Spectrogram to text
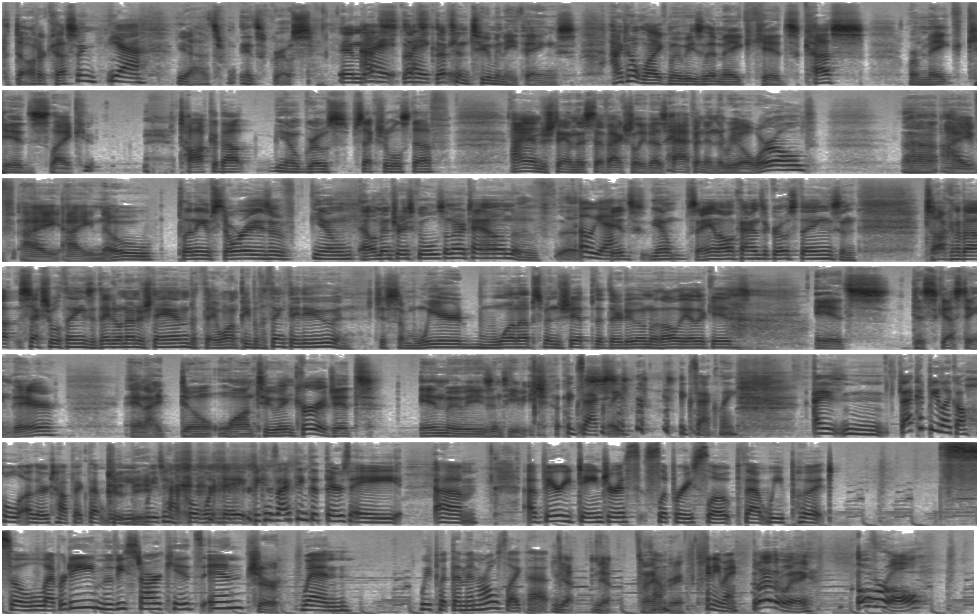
the daughter cussing. yeah Yeah, it's it's gross, and that's I- I that's agree. that's in too many things. I don't like movies that make kids cuss or make kids like talk about you know gross sexual stuff. I understand this stuff actually does happen in the real world. Uh, I've I I know plenty of stories of you know elementary schools in our town of uh, Oh, yeah. kids you know saying all kinds of gross things and talking about sexual things that they don't understand but they want people to think they do and just some weird one-upsmanship that they're doing with all the other kids. It's disgusting there, and I don't want to encourage it in movies and TV shows. exactly exactly I mm, that could be like a whole other topic that we we tackle one day because I think that there's a um, a very dangerous slippery slope that we put celebrity movie star kids in Sure. when we put them in roles like that. Yeah. Yeah. I So, agree. Anyway, But either way, overall,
